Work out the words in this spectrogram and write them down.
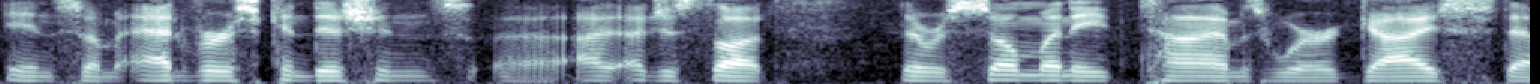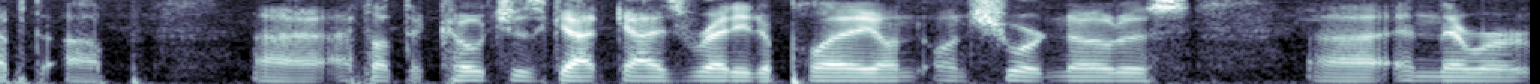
in some adverse conditions. Uh, I, I just thought there were so many times where guys stepped up. Uh, I thought the coaches got guys ready to play on, on short notice, uh, and there were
